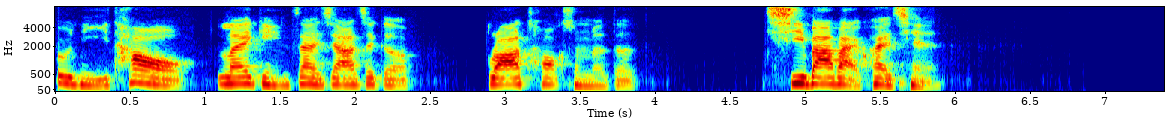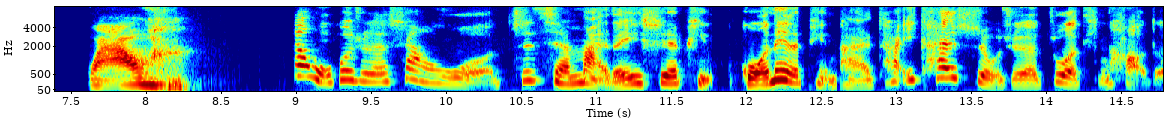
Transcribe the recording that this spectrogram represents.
就是你一套 legging 再加这个 bra top 什么的，七八百块钱，哇哦！但我会觉得，像我之前买的一些品国内的品牌，它一开始我觉得做的挺好的。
